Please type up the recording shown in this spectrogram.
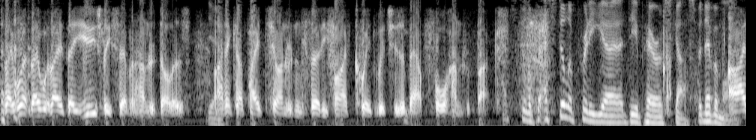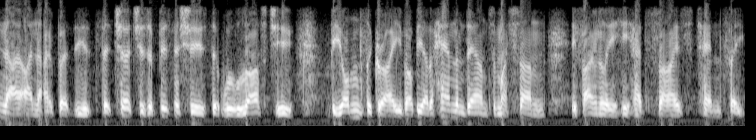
they weren't. They, were- they they're usually seven hundred dollars. Yeah. I think I paid two hundred and thirty-five quid, which is about four hundred bucks. That's still a, that's still a pretty uh, dear pair of scuffs, but never mind. I know, I know, but the, the Church's are business shoes that will last you beyond the grave. I'll be able to hand them down to my son if only he had size ten feet.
